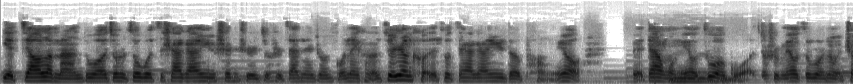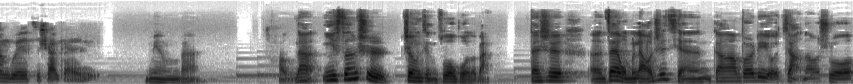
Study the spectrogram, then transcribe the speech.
也教了蛮多，就是做过自杀干预，甚至就是在那种国内可能最认可的做自杀干预的朋友，对，但我没有做过，就是没有做过那种正规的自杀干预。明白。好，那伊森是正经做过的吧？但是，呃，在我们聊之前，刚刚 Birdy 有讲到说，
